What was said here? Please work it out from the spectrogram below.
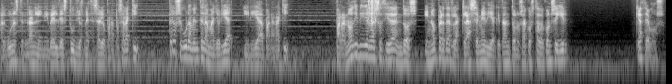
algunos tendrán el nivel de estudios necesario para pasar aquí, pero seguramente la mayoría iría a parar aquí. Para no dividir la sociedad en dos y no perder la clase media que tanto nos ha costado conseguir, ¿qué hacemos?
